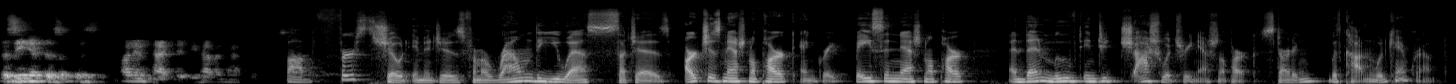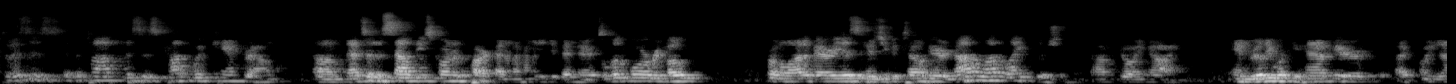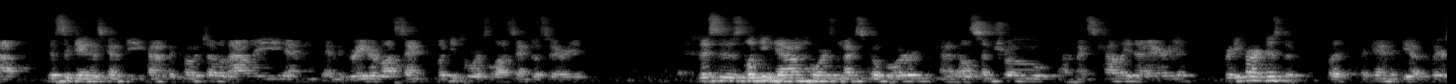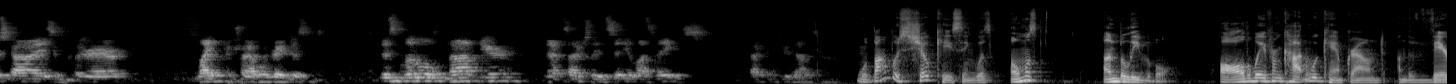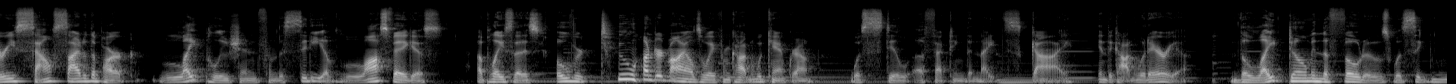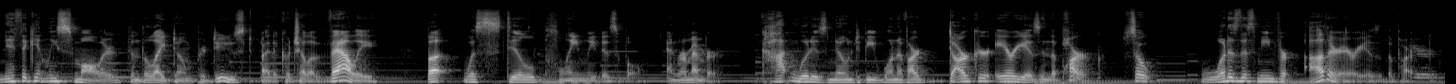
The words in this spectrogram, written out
the zenith is, is unimpacted. You have a natural. Bob first showed images from around the US, such as Arches National Park and Great Basin National Park, and then moved into Joshua Tree National Park, starting with Cottonwood Campground. So this is at the top. This is Cottonwood Campground. Um, that's in the southeast corner of the park. I don't know how many of you've been there. It's a little more remote from a lot of areas, and as you can tell here, not a lot of light pollution um, going on. And really, what you have here, I pointed out, this again is going to be kind of the Coachella Valley and, and the greater Los Angeles, looking towards the Los Angeles area. This is looking down towards the Mexico border, kind of El Centro, uh, Mexicali, that area. Pretty far distant, but again, if you have clear skies and clear air, light can travel a great distance. This little knob here, that's actually the city of Las Vegas back in 2000. What Bob was showcasing was almost unbelievable. All the way from Cottonwood Campground on the very south side of the park, light pollution from the city of Las Vegas, a place that is over 200 miles away from Cottonwood Campground, was still affecting the night sky in the Cottonwood area. The light dome in the photos was significantly smaller than the light dome produced by the Coachella Valley, but was still plainly visible. And remember, Cottonwood is known to be one of our darker areas in the park. So, what does this mean for other areas of the park?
